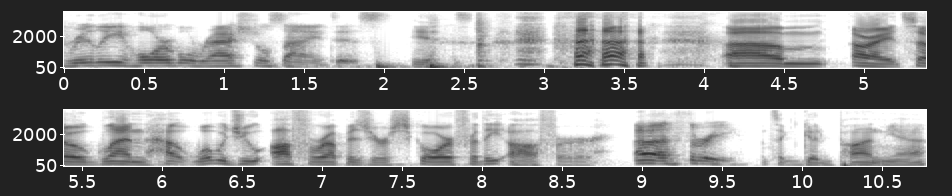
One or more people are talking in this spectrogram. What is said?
really horrible rational scientist. Yes. um, all right. So, Glenn, how, what would you offer up as your score for the offer? Uh, three. That's a good pun, yeah.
